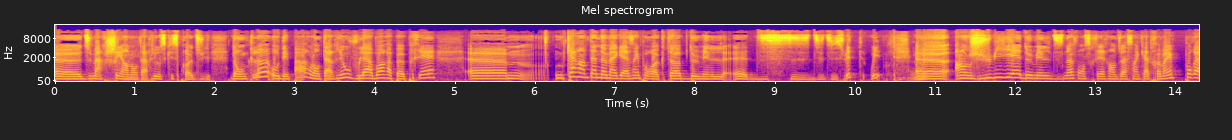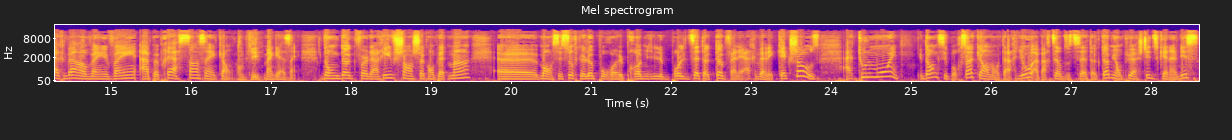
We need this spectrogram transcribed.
euh, du marché en Ontario ce qui se produit. Donc là au départ l'Ontario voulait avoir à peu près euh, une quarantaine de magasins pour octobre 2018, oui. Euh, en juillet 2019 on serait rendu à 180 pour arriver en 2020 à peu près à 150 OK. magasins. Donc Doug Ford arrive, change ça complètement. Euh, bon, c'est sûr que là pour le premier pour le 17 octobre, fallait arriver avec quelque chose à tout le moins. Donc c'est pour ça qu'en Ontario, à partir du 17 octobre, ils ont pu acheter du cannabis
